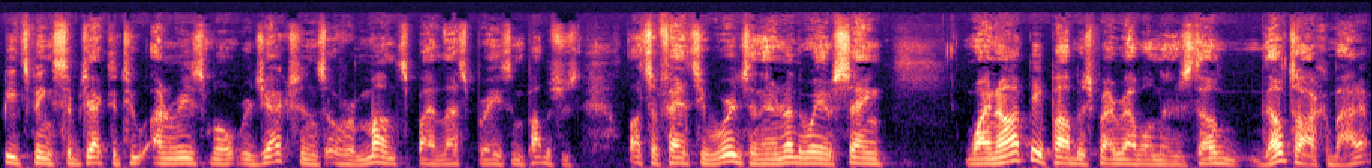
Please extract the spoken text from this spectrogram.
beats being subjected to unreasonable rejections over months by less brazen publishers. Lots of fancy words in there. Another way of saying, why not be published by Rebel News? They'll, they'll talk about it.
